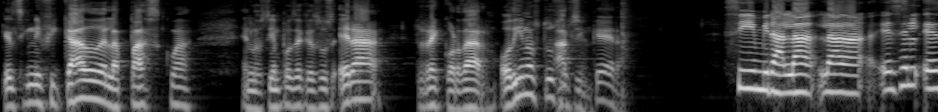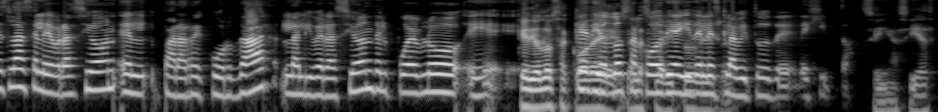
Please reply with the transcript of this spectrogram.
que el significado de la Pascua en los tiempos de Jesús era recordar. O dinos tú, Susi. ¿qué era? Sí, mira, la, la, es, el, es la celebración el, para recordar la liberación del pueblo eh, que Dios lo sacó, que Dios lo sacó de, ahí de la esclavitud de, de, Egipto. Sí, así es.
